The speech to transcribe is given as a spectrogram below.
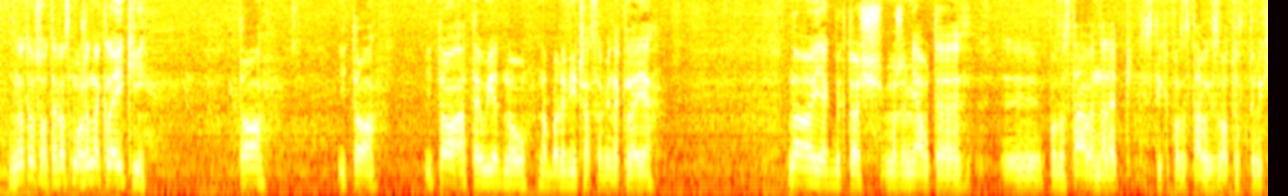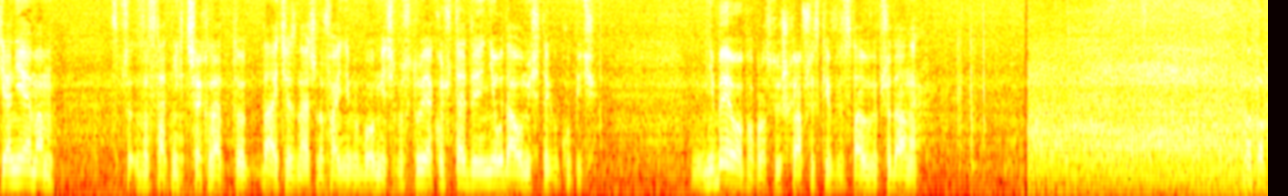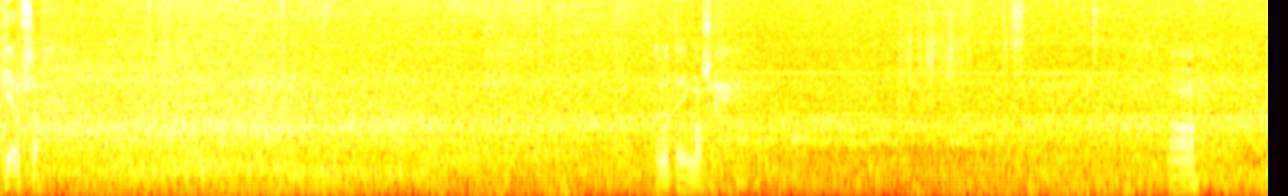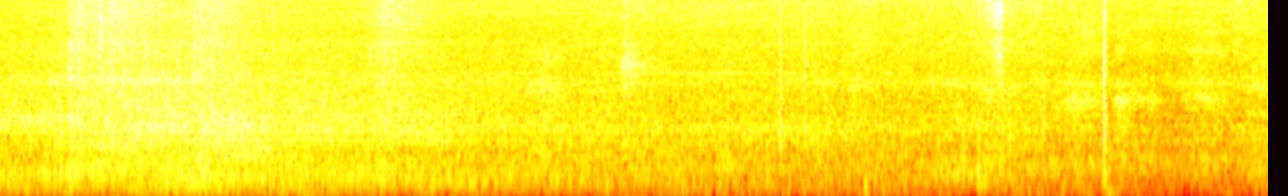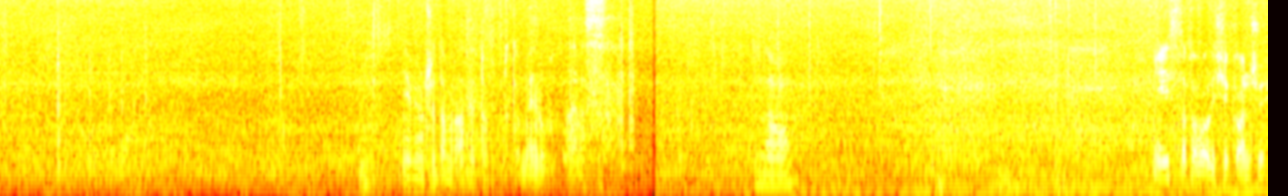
No to co, teraz może naklejki. To i to i to, a tę jedną na Borewicza sobie nakleję. No i jakby ktoś może miał te y, pozostałe nalepki z tych pozostałych złotów, których ja nie mam z, z ostatnich trzech lat, to dajcie znać, no fajnie by było mieć. Po prostu jakoś wtedy nie udało mi się tego kupić. Nie było po prostu, już chyba wszystkie zostały wyprzedane. No to pierwsza. Tutaj może. O. Nie wiem, czy dam radę to z kamerą zaraz. No. Miejsca powoli się kończy.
